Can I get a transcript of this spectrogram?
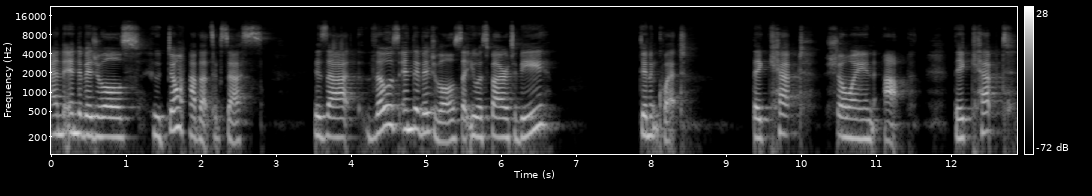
and the individuals who don't have that success is that those individuals that you aspire to be didn't quit. They kept showing up. They kept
